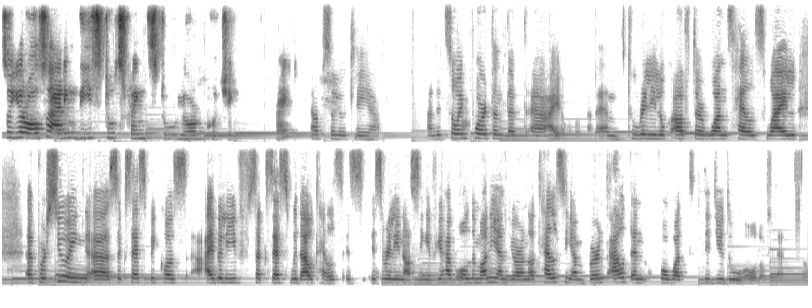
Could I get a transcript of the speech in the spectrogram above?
So you're also adding these two strengths to your coaching right? Absolutely yeah. And it's so important that uh, I um, to really look after one's health while uh, pursuing uh, success because I believe success without health is is really nothing. If you have all the money and you are not healthy and burnt out, then for what did you do all of that? So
